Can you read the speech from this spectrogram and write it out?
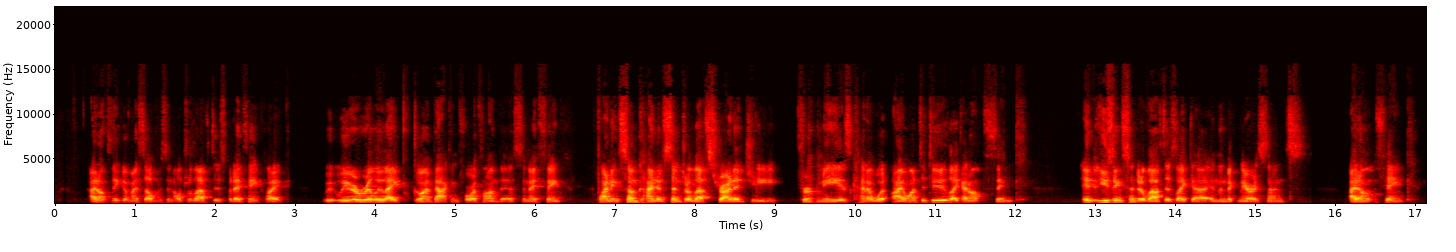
I don't think of myself as an ultra leftist, but I think like we, we were really like going back and forth on this and i think finding some kind of center left strategy for me is kind of what i want to do. Like i don't think in using center left as like a, in the mcnair sense i don't think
